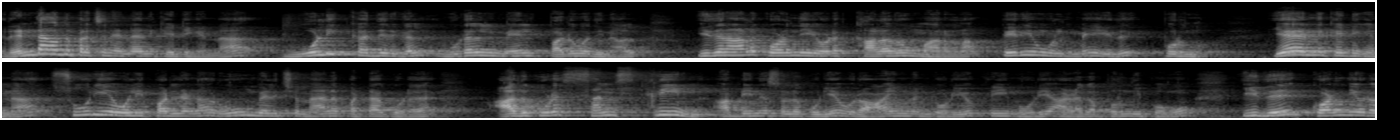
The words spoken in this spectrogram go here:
ரெண்டாவது பிரச்சனை என்னன்னு கேட்டிங்கன்னா ஒளிக்கதிர்கள் உடல் மேல் படுவதினால் இதனால் குழந்தையோட கலரும் மாறலாம் பெரியவங்களுக்குமே இது பொருந்தும். ஏன்னு கேட்டிங்கன்னா சூரிய ஒளி படலைன்னா ரூம் வெளிச்சம் மேலே பட்டால் கூட அது கூட சன்ஸ்க்ரீன் அப்படின்னு சொல்லக்கூடிய ஒரு ஆயின்மெண்ட்டோடையோ க்ரீமோடையோ அழகாக பொருந்தி போகும். இது குழந்தையோட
